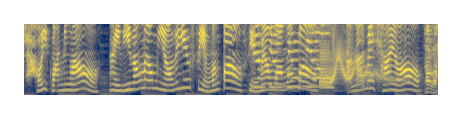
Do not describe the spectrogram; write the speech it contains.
เช้าอีกวันหนึงแล้วไหนดีน้องแมวเหมียวได้ยินเสียงบ้างเปล่า เสียงแมวร้องบ้างเปล่า อันนั้นไม่ใช่หรอกเอาเหรอ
